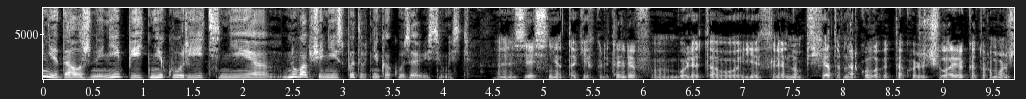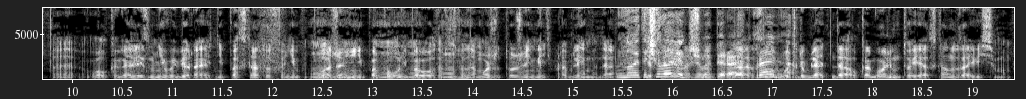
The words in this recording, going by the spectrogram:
не должны ни пить, ни курить, ни, ну, вообще не испытывать никакую зависимость. Здесь нет таких критериев. Более того, если ну, психиатр-нарколог это такой же человек, который может э, алкоголизм не выбирает ни по статусу, ни по положению, ни по полу, ни по возрасту, да, может тоже иметь проблемы, да. Но это если человек начну, же выбирает, да, правильно? злоупотреблять да, алкоголем, то я стану зависимым.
